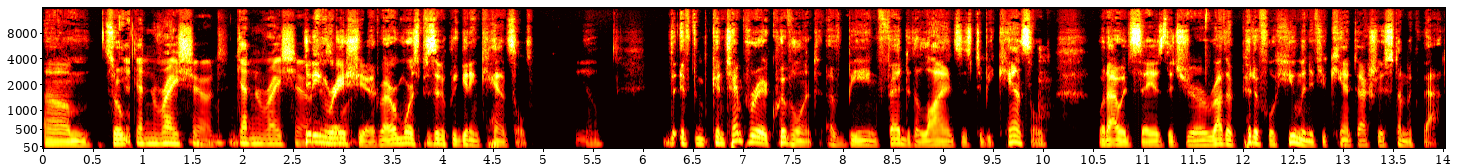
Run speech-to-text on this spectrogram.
Um, so getting ratioed, getting ratioed, getting ratioed, right? Or more specifically, getting canceled. You know? If the contemporary equivalent of being fed to the lions is to be canceled, what I would say is that you're a rather pitiful human if you can't actually stomach that.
